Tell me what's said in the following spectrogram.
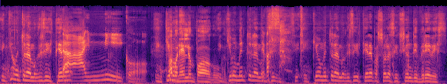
¿En qué momento la democracia cristiana... Ay, Nico. ¿En qué, A ponerle un poco. ¿En qué momento la democracia, sí, ¿En qué momento la democracia cristiana pasó a la sección de breves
